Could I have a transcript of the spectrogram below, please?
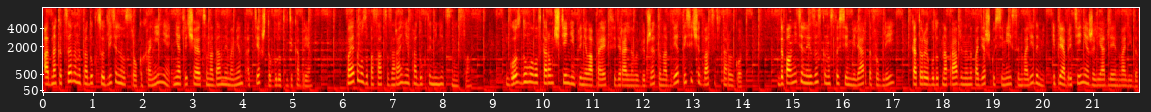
Однако цены на продукцию длительного срока хранения не отличаются на данный момент от тех, что будут в декабре. Поэтому запасаться заранее продуктами нет смысла. Госдума во втором чтении приняла проект федерального бюджета на 2022 год. Дополнительно изыскано 107 миллиардов рублей, которые будут направлены на поддержку семей с инвалидами и приобретение жилья для инвалидов.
